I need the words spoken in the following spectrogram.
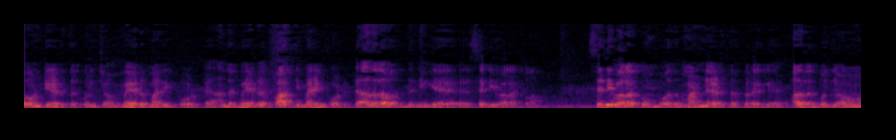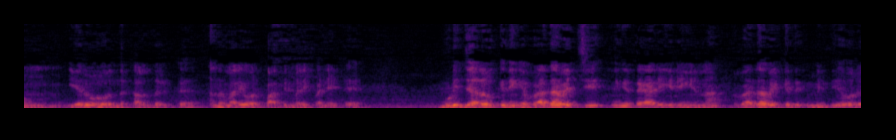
தோண்டி எடுத்து கொஞ்சம் மேடு மாதிரி போட்டு அந்த மேடு பாத்தி மாதிரி போட்டுட்டு அதில் வந்து நீங்கள் செடி வளர்க்கலாம். செடி வளர்க்கும் போது மண் எடுத்த பிறகு அதில் கொஞ்சம் எருவை வந்து கலந்துக்கிட்டு அந்த மாதிரி ஒரு பாத்தி மாதிரி பண்ணிவிட்டு முடிஞ்ச அளவுக்கு நீங்க விதை வச்சு நீங்க தயாரிக்கிறீங்கன்னா விதை வைக்கிறதுக்கு முந்தி ஒரு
